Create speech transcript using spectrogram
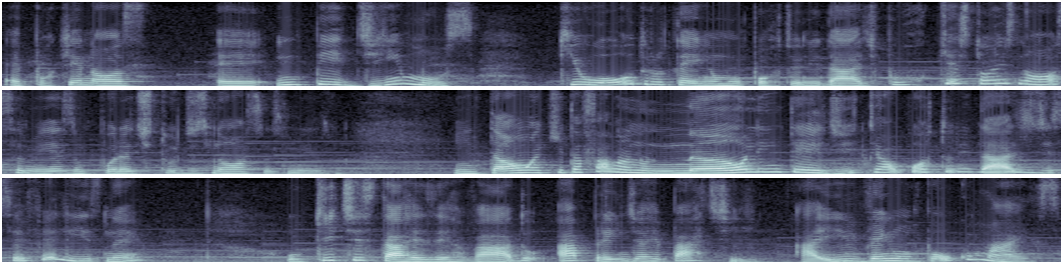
é porque nós é, impedimos que o outro tenha uma oportunidade por questões nossas mesmo, por atitudes nossas mesmo. Então aqui tá falando, não lhe interdite a oportunidade de ser feliz, né? O que te está reservado, aprende a repartir. Aí vem um pouco mais.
